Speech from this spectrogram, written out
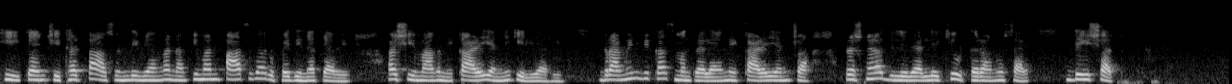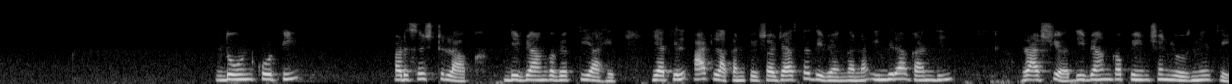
ही त्यांची थट्टा असून दिव्यांगांना किमान पाच हजार रुपये देण्यात यावे अशी मागणी काळे यांनी केली आहे. ग्रामीण विकास मंत्रालयाने काळे यांच्या प्रश्नाला दिलेल्या लेखी उत्तरानुसार देशात दोन कोटी अडुसष्ट लाख दिव्यांग व्यक्ती आहेत. यातील आठ लाखांपेक्षा जास्त दिव्यांगांना इंदिरा गांधी राष्ट्रीय दिव्यांग पेन्शन योजनेचे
